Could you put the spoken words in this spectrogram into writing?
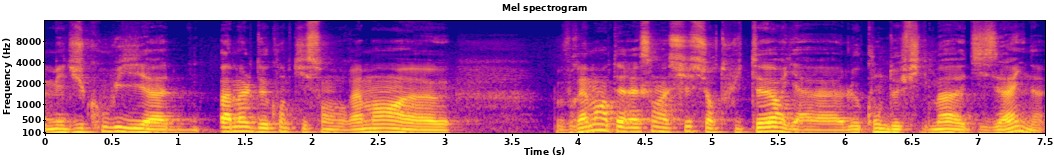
mais du coup, oui, il y a pas mal de comptes qui sont vraiment, vraiment intéressants à suivre sur Twitter. Il y a le compte de Figma Design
